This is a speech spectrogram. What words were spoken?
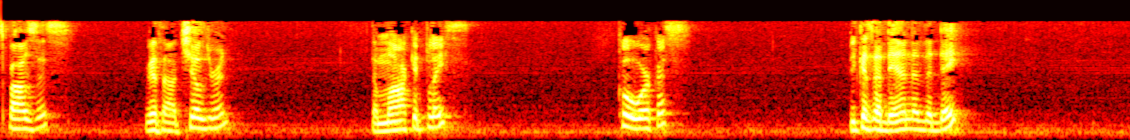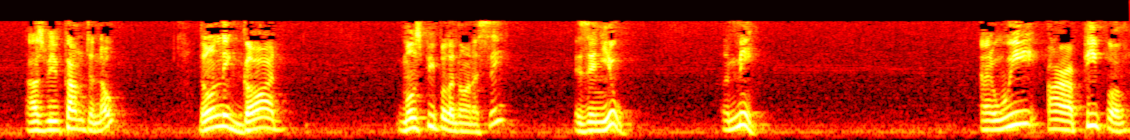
spouses, with our children, the marketplace, co workers. Because at the end of the day, as we've come to know, the only God most people are going to see is in you and me. And we are a people,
